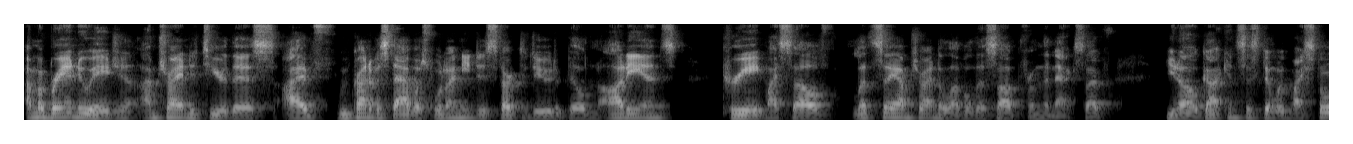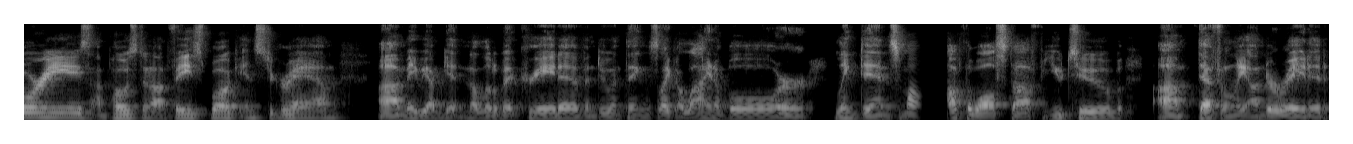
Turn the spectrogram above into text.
I'm a brand new agent. I'm trying to tier this. I've we've kind of established what I need to start to do to build an audience, create myself. Let's say I'm trying to level this up from the next. I've you know got consistent with my stories. I'm posting on Facebook, Instagram. Uh, maybe I'm getting a little bit creative and doing things like Alignable or LinkedIn, some off the wall stuff. YouTube, um, definitely underrated.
